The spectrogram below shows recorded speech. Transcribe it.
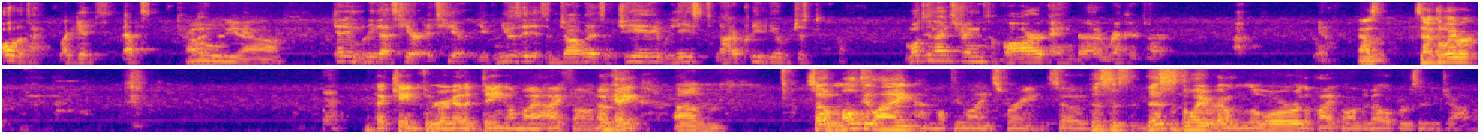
all the time. Like it's that's. Oh yeah. Can't even believe that's here. It's here. You can use it. It's in Java. It's a GA released, not a preview. Just multi-line strings, var, and uh, records are. Yeah. Now, is that the way we're? That came through. I got a ding on my iPhone. Okay. Um, so multi-line, uh, multi-line string. So this is this is the way we're going to lure the Python developers into Java.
